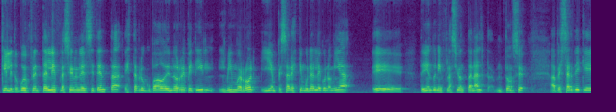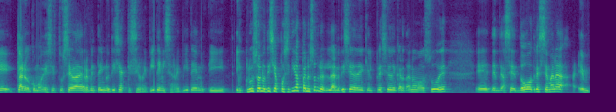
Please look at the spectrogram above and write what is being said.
que le tocó enfrentar la inflación en el 70, está preocupado de no repetir el mismo error y empezar a estimular la economía eh, teniendo una inflación tan alta. Entonces, a pesar de que, claro, como decís tú, Seba, de repente hay noticias que se repiten y se repiten, y incluso noticias positivas para nosotros. La noticia de que el precio de Cardano sube eh, desde hace dos o tres semanas. Em,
